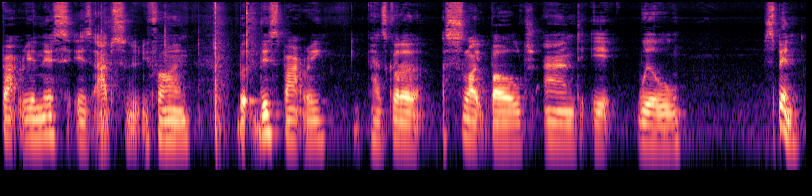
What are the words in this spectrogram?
Battery in this is absolutely fine. But this battery has got a, a slight bulge and it will spin.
